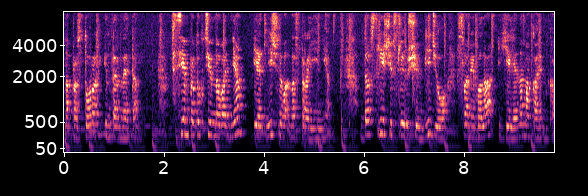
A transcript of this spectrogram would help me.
на просторах интернета. Всем продуктивного дня и отличного настроения! До встречи в следующем видео. С вами была Елена Макаренко.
